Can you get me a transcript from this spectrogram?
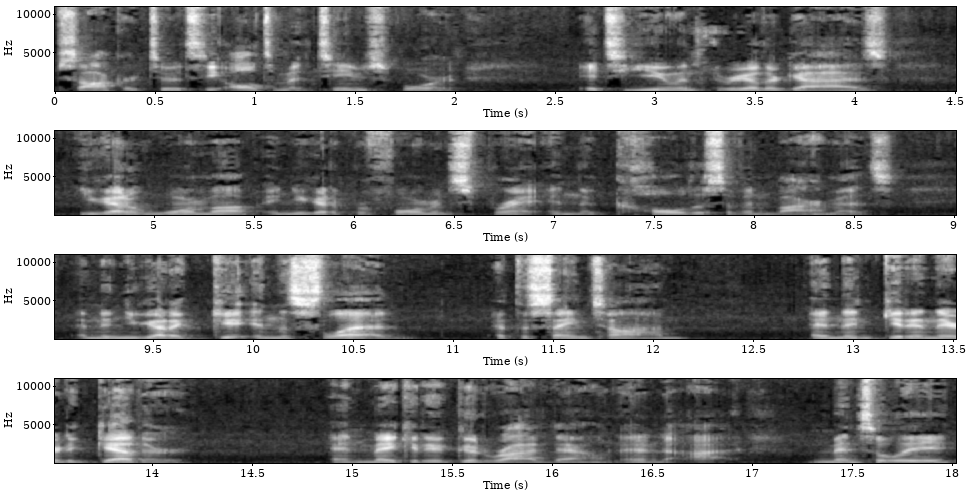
soccer too. It's the ultimate team sport. It's you and three other guys. You got to warm up and you got to perform and sprint in the coldest of environments. And then you got to get in the sled at the same time and then get in there together and make it a good ride down. And I, mentally,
